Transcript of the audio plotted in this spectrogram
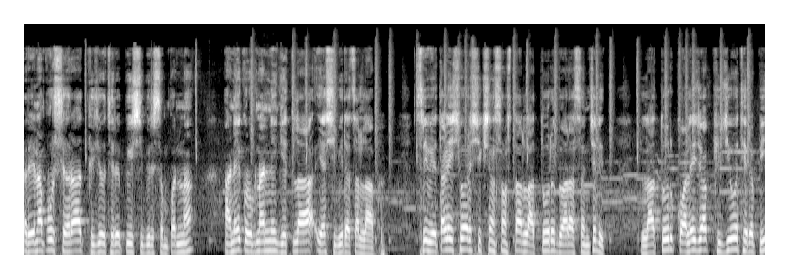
रेणापूर शहरात फिजिओथेरपी शिबिर संपन्न. अनेक रुग्णांनी घेतला या शिबिराचा लाभ. श्री वेताळेश्वर शिक्षण संस्था लातूरद्वारा संचलित Latur college of physiotherapy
